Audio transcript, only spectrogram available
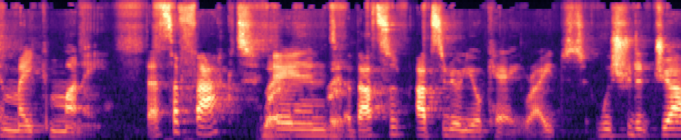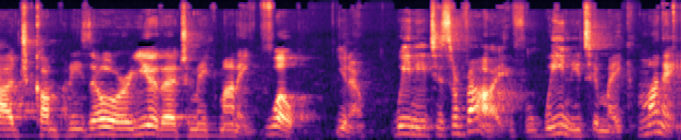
to make money. That's a fact, right, and right. that's absolutely okay, right? We shouldn't judge companies. Oh, are you there to make money? Well, you know, we need to survive. We need to make money.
